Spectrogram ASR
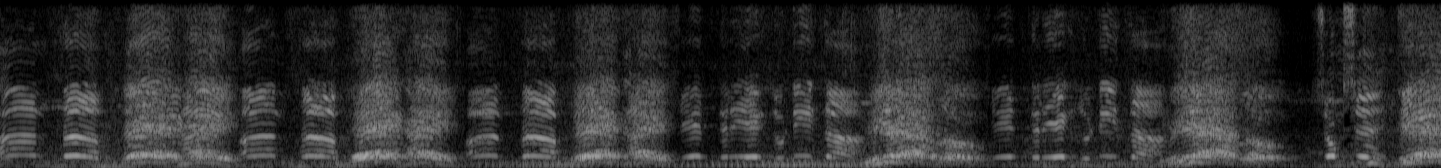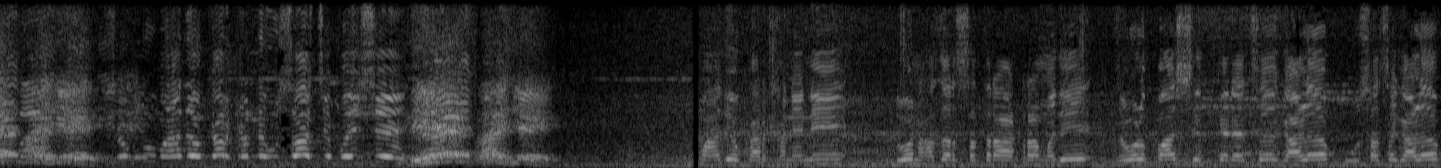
हम सब. हम सब. हम सब. शेतकरी एक जुटीचा शेतकरी एक जुटीचा शंभशे शंभू महादेव कारखान्याने उसाचे पैसे. महादेव कारखान्याने दोन हजार सतरा अठरामध्ये जवळपास शेतकऱ्याचं गाळप ऊसाचं गाळप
